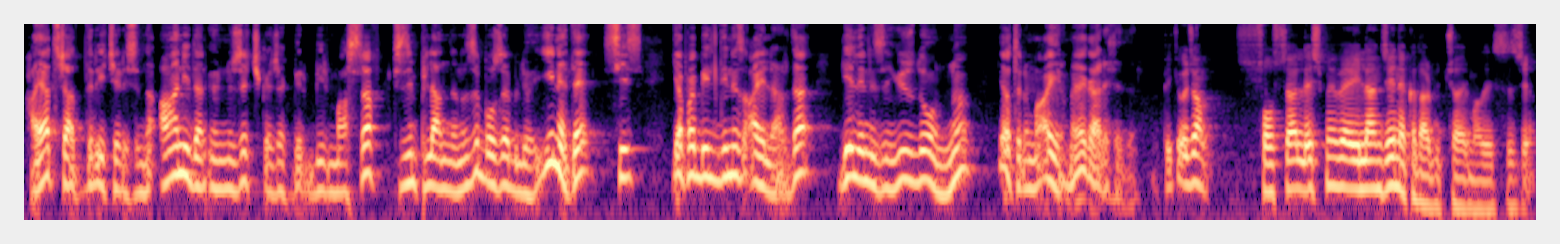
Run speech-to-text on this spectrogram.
hayat şartları içerisinde aniden önünüze çıkacak bir, bir masraf sizin planlarınızı bozabiliyor. Yine de siz yapabildiğiniz aylarda gelirinizin %10'unu yatırıma ayırmaya gayret edin. Peki hocam sosyalleşme ve eğlenceye ne kadar bütçe ayırmalıyız sizce?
